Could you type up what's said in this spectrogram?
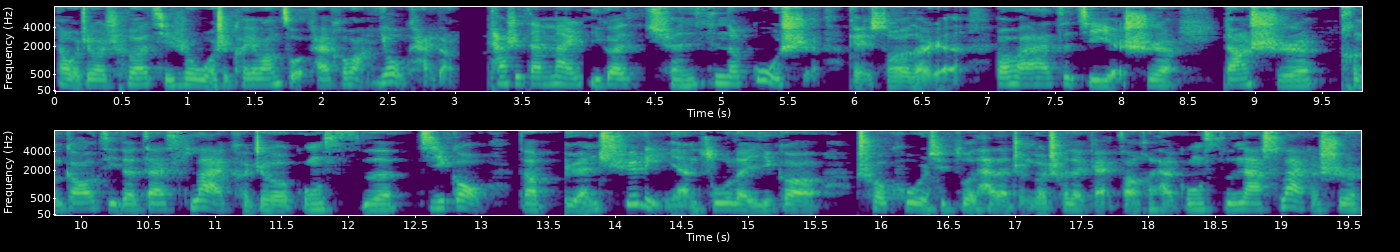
那我这个车其实我是可以往左开和往右开的。他是在卖一个全新的故事给所有的人，包括他自己也是当时很高级的，在 Slack 这个公司机构的园区里面租了一个。车库去做它的整个车的改造和它公司。那 Slack 是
